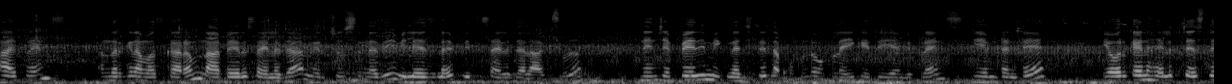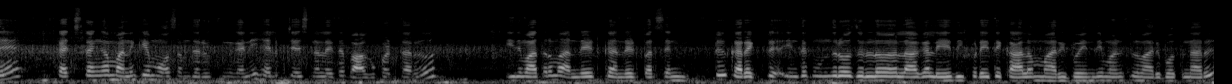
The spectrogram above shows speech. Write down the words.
హాయ్ ఫ్రెండ్స్ అందరికీ నమస్కారం. నా పేరు శైలజ. మీరు చూస్తున్నది village life with Shailaja vlogs. నేను చెప్పేది మీకు నచ్చితే తప్పకుండా ఒక లైక్ అయితే ఇవ్వండి ఫ్రెండ్స్. ఏమిటంటే ఎవరికైనా హెల్ప్ చేస్తే ఖచ్చితంగా మనకే మోసం జరుగుతుంది కానీ హెల్ప్ చేసిన వాళ్ళు అయితే బాగుపడతారు. ఇది మాత్రం హండ్రెడ్కి హండ్రెడ్ పర్సెంట్ కరెక్ట్. ఇంతకు ముందు రోజుల్లో లాగా లేదు. ఇప్పుడైతే కాలం మారిపోయింది. మనుషులు మారిపోతున్నారు.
